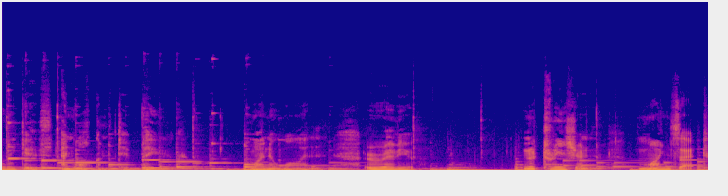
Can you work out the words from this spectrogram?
Lucas, and welcome to Book 101 Review Nutrition, Mindset,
